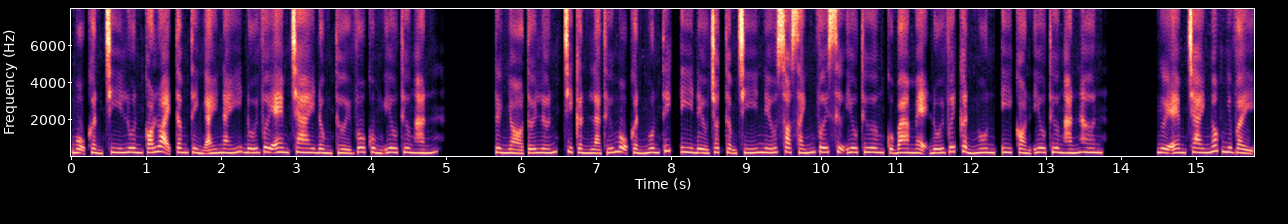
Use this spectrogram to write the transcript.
mộ cần chi luôn có loại tâm tình ái náy đối với em trai đồng thời vô cùng yêu thương hắn. Từ nhỏ tới lớn, chỉ cần là thứ mộ cần ngôn thích y đều cho thậm chí nếu so sánh với sự yêu thương của ba mẹ đối với cần ngôn y còn yêu thương hắn hơn. Người em trai ngốc như vậy,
